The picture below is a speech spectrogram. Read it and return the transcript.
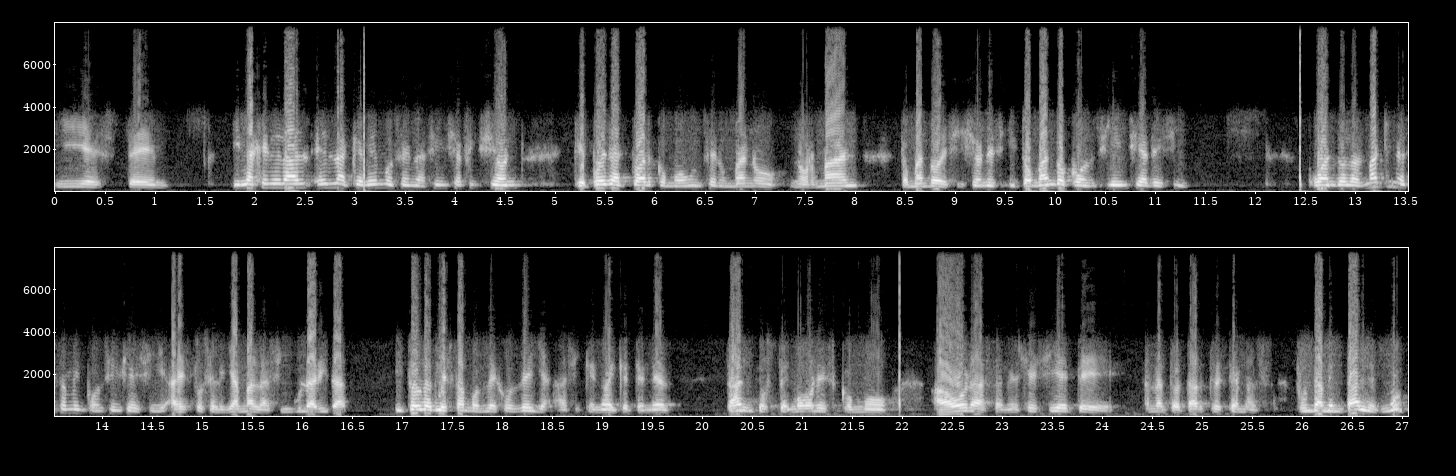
y este y la general es la que vemos en la ciencia ficción, que puede actuar como un ser humano normal, tomando decisiones y tomando conciencia de sí. Cuando las máquinas tomen conciencia de sí, a esto se le llama la singularidad y todavía estamos lejos de ella, así que no hay que tener tantos temores como ahora hasta en el G7 van a tratar tres temas fundamentales, ¿no?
